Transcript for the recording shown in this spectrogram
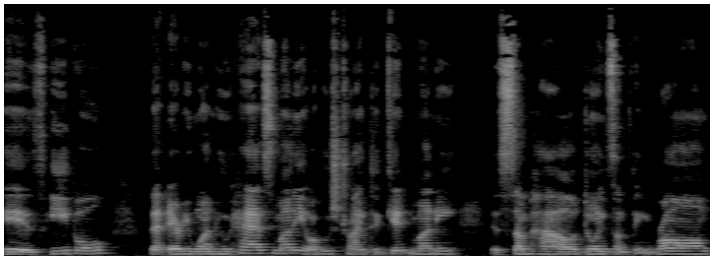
is evil, that everyone who has money or who's trying to get money is somehow doing something wrong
